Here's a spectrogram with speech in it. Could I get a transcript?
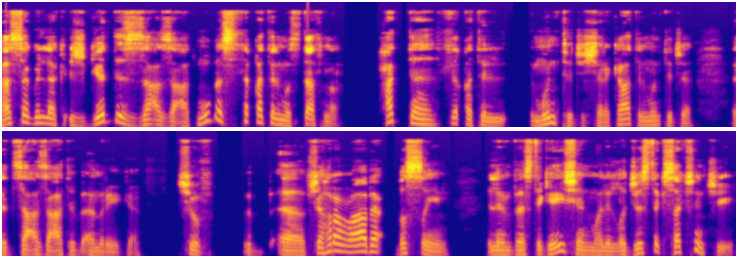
هسه أقول لك إيش قد زعزعت مو بس ثقة المستثمر حتى ثقة المنتج الشركات المنتجة تزعزعت بأمريكا. شوف آه، بشهر الرابع بالصين الانفستيجيشن مال اللوجيستيك سكشن تشيف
